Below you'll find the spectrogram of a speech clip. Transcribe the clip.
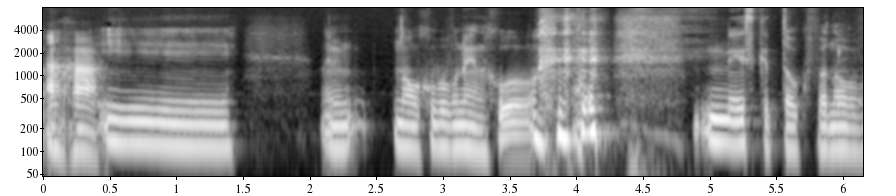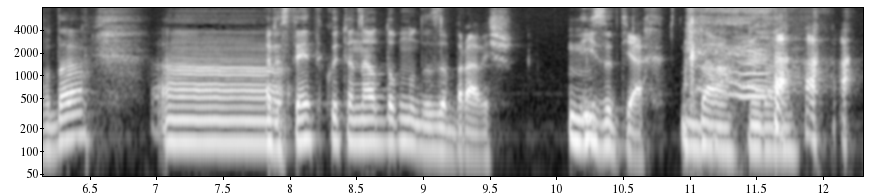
Аха. И нали, много хубаво не е на хубаво. не искат толкова много вода. А, Растенията, които е най-удобно да забравиш. И за тях. да, да.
